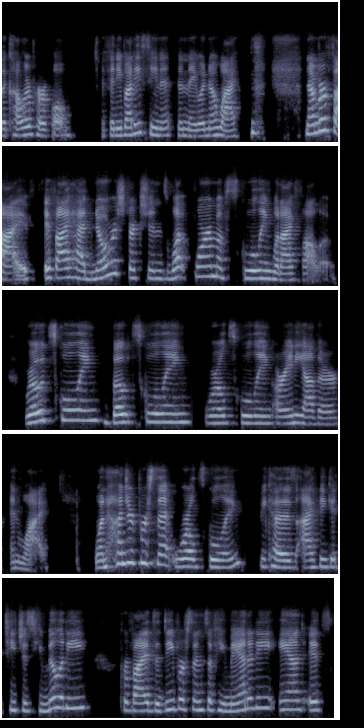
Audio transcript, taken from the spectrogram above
The Color Purple. If anybody's seen it, then they would know why. Number five, if I had no restrictions, what form of schooling would I follow? Road schooling, boat schooling, world schooling, or any other, and why? 100% world schooling because I think it teaches humility, provides a deeper sense of humanity, and it's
